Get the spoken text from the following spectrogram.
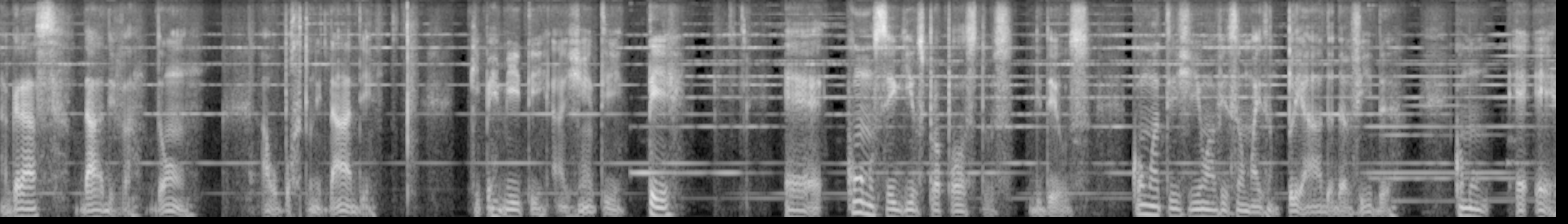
A graça, dádiva, dom, a oportunidade que permite a gente ter é, como seguir os propósitos de Deus, como atingir uma visão mais ampliada da vida, como é, é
